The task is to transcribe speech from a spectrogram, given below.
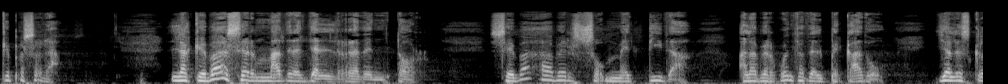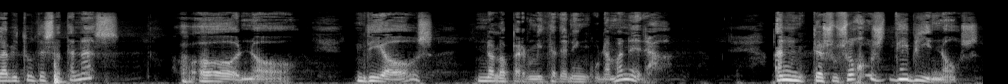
¿qué pasará? La que va a ser madre del Redentor se va a ver sometida a la vergüenza del pecado y a la esclavitud de Satanás. Oh, no. Dios no lo permite de ninguna manera. Ante sus ojos divinos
